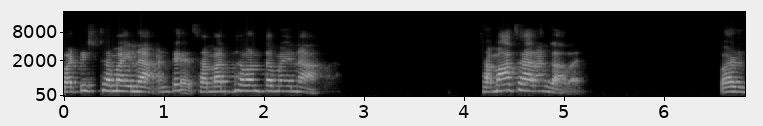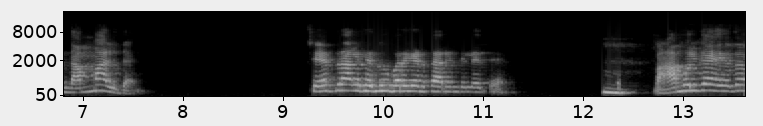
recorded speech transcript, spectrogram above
పటిష్టమైన అంటే సమర్థవంతమైన సమాచారం కావాలి. వాడు నమ్మాలి దాన్ని. క్షేత్రాలకు ఎందుకు పరిగెడతారండి లేతే? మామూలుగా ఏదో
